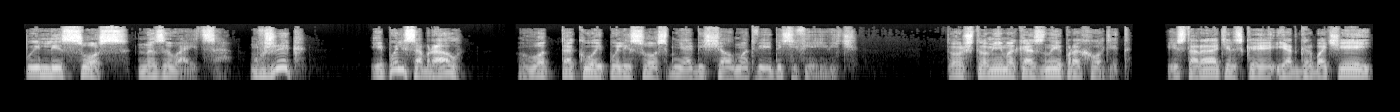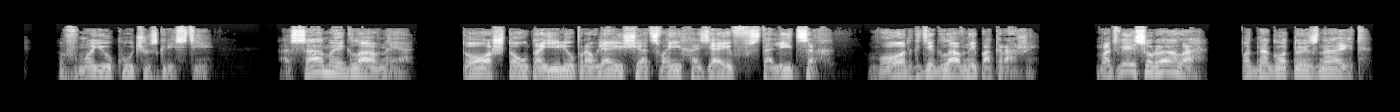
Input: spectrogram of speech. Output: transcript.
Пылесос называется. Вжик! И пыль собрал. Вот такой пылесос мне обещал Матвей Досифеевич. То, что мимо казны проходит, и старательское, и от горбачей в мою кучу сгрести. А самое главное, То, что утаили управляющие от своих хозяев в столицах, вот где главный по краже. Матвей Сурала подноготную знает,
